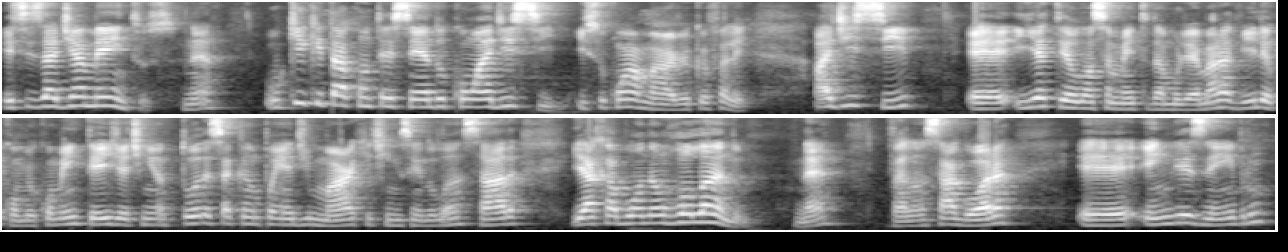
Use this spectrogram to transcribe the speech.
esses adiamentos, né? O que está acontecendo com a DC? Isso com a Marvel que eu falei. A DC é, ia ter o lançamento da Mulher Maravilha, como eu comentei, já tinha toda essa campanha de marketing sendo lançada e acabou não rolando, né? Vai lançar agora é, em dezembro,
